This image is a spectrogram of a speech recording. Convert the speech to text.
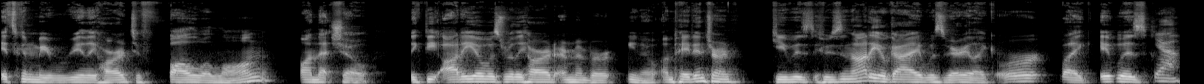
It's going to be really hard to follow along on that show. Like the audio was really hard. I remember, you know, unpaid intern. He was who's an audio guy was very like, like it was Yeah.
